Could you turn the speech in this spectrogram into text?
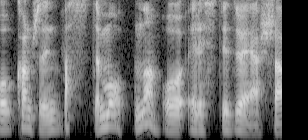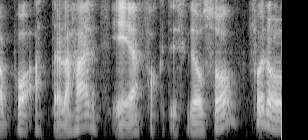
Og kanskje den beste måten da, å restituere seg på etter det her, er faktisk det å sove. For å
